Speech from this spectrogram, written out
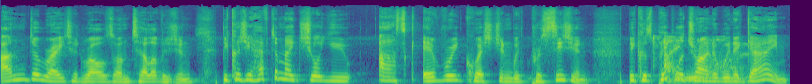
underrated roles on television because you have to make sure you ask every question with precision because people I are trying know. to win a game.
